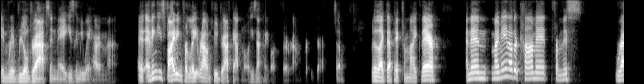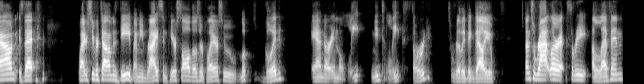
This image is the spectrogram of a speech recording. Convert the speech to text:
in re- real drafts in May. He's going to be way higher than that. I, I, think he's fighting for late round two draft capital. He's not going to go in the third round of rookie draft. So really like that pick from Mike there. And then my main other comment from this round is that wide receiver talent is deep. I mean, Rice and Pearsall, those are players who look good and are in the late, mid to late third. It's a really big value. Spencer Rattler at 311.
